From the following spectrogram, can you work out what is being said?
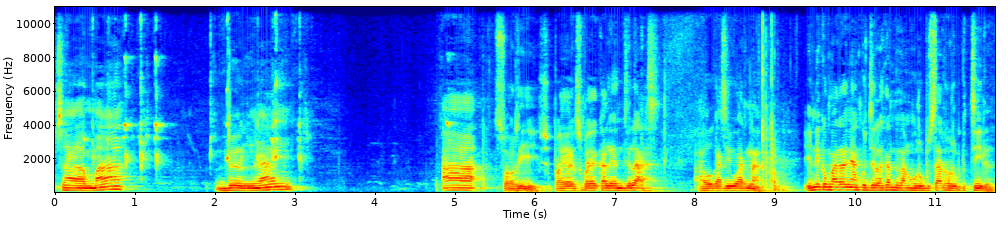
sama dengan A, sorry, supaya supaya kalian jelas. Aku kasih warna. Ini kemarin yang aku jelaskan tentang huruf besar, huruf kecil.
